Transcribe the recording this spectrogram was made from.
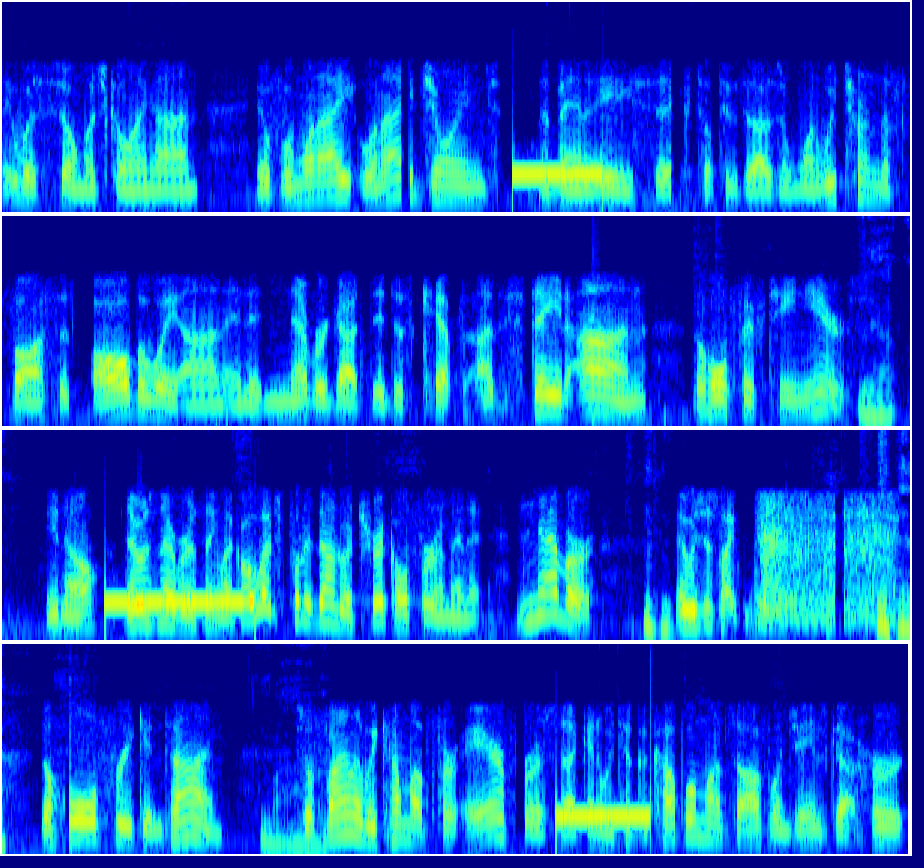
it was so much going on. You know, from when I when I joined the band in '86 till 2001, we turned the faucet all the way on, and it never got. It just kept. It stayed on the whole 15 years. Yeah. You know, there was never a thing like, oh, let's put it down to a trickle for a minute. Never. it was just like the whole freaking time. So finally, we come up for air for a second. We took a couple months off when James got hurt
